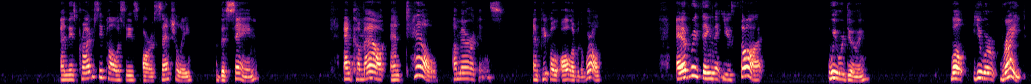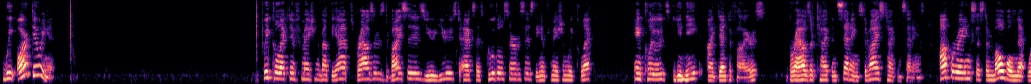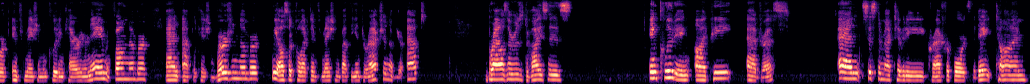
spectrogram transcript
And these privacy policies are essentially the same and come out and tell Americans and people all over the world everything that you thought we were doing. Well, you were right. We are doing it. We collect information about the apps, browsers, devices you use to access Google services. The information we collect includes unique identifiers browser type and settings, device type and settings, operating system mobile network information, including carrier name and phone number and application version number. We also collect information about the interaction of your apps, browsers, devices, including IP address and system activity, crash reports, the date, time,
